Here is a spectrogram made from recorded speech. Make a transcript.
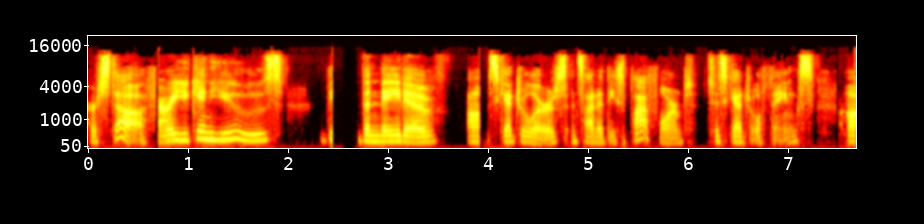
her stuff, or you can use the, the native um, schedulers inside of these platforms to schedule things uh,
